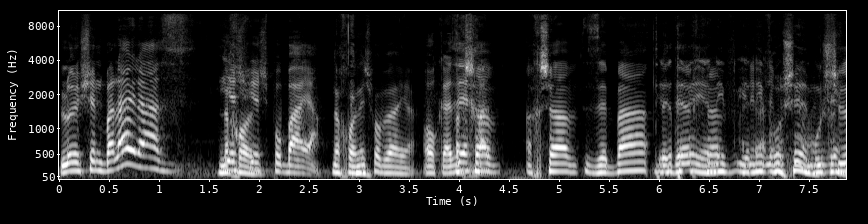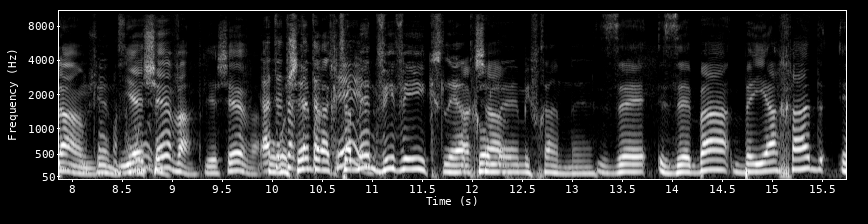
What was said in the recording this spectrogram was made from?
לא ישן בלילה, אז יש- נכון. יש פה בעיה. נכון, יש פה בעיה. אוקיי, אז זה אחד. עכשיו, זה בא תראה, בדרך תראה, כלל יניב- אני- יניב רושם. מושלם, כן. יש שבע, יש שבע. אתה- הוא רושם תתחיל. צמן VVX ליד כל אה, מבחן. אה. זה, זה בא ביחד, אה,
